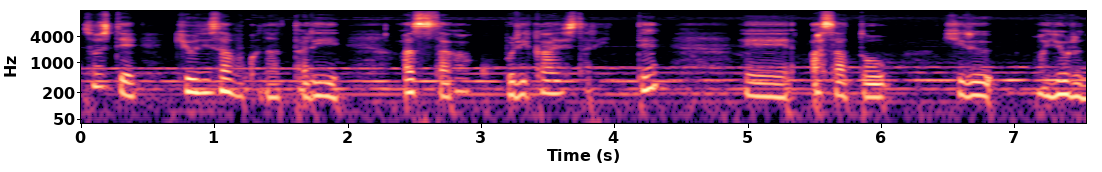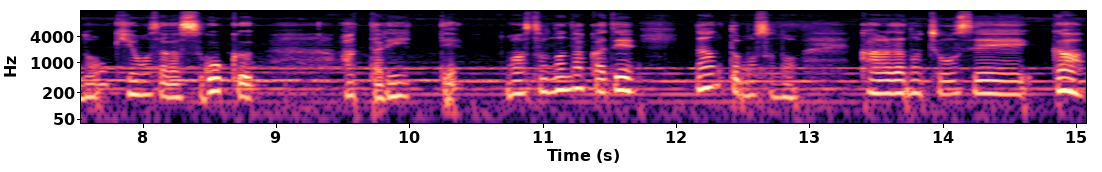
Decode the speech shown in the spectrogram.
そして急に寒くなったり暑さがこうぶり返したり、えー、朝と昼、まあ、夜の気温差がすごくあったりって、まあ、その中でなんともその体の調整が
